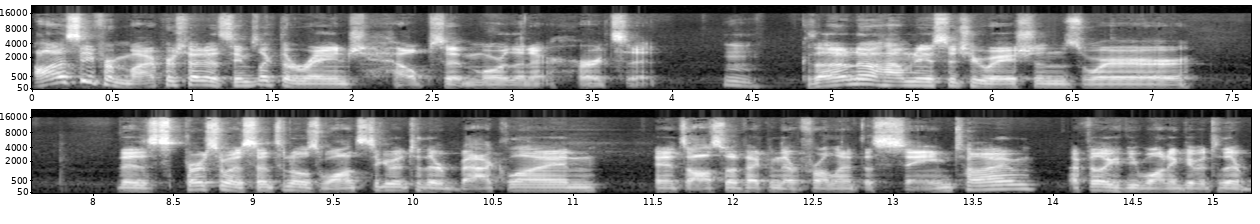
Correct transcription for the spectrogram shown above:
honestly, from my perspective, it seems like the range helps it more than it hurts it. Because hmm. I don't know how many situations where this person with Sentinels wants to give it to their backline and it's also affecting their front line at the same time. I feel like if you want to give it to their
